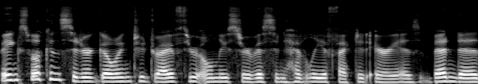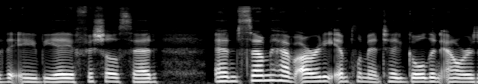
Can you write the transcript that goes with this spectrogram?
Banks will consider going to drive-through only service in heavily affected areas. Benda, the ABA official, said and some have already implemented golden hours,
